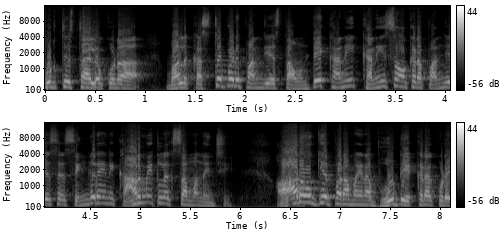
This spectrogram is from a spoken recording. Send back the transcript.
పూర్తి స్థాయిలో కూడా వాళ్ళు కష్టపడి పనిచేస్తూ ఉంటే కానీ కనీసం అక్కడ పనిచేసే సింగరేణి కార్మికులకు సంబంధించి ఆరోగ్యపరమైన బోర్డు ఎక్కడా కూడా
